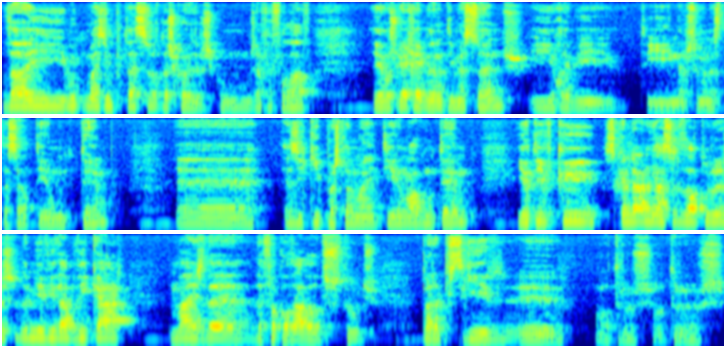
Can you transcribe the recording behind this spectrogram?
dei muito mais importância a outras coisas, como já foi falado. Eu joguei rugby durante imensos anos e o rugby, e ainda por cima na seleção, tira muito tempo. Eh, as equipas também tiram algum tempo e eu tive que, se calhar, em certas alturas da minha vida, abdicar mais da, da faculdade ou dos estudos para perseguir eh, outros, outros,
